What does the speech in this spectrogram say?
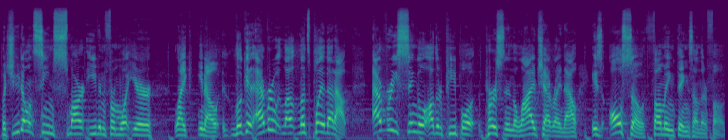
but you don't seem smart even from what you're like, you know, look at every, let's play that out every single other people person in the live chat right now is also thumbing things on their phone.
